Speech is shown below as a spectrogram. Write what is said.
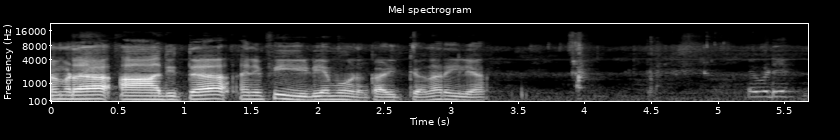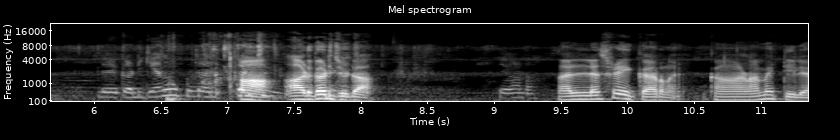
നമ്മുടെ ആദ്യത്തെ അതിനെ ഫീഡ് ചെയ്യാൻ പോകണം കഴിക്കുമെന്ന് അറിയില്ല എവിടെ ദേ, കടിക്കാൻ നോക്കും ഞാൻ ആ ആട് കടിച്ചുട്ടാ ദേ കണ്ടോ? നല്ല സ്ട്രൈക്കാർന്ന് കാണാൻ പറ്റിയില്ല.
